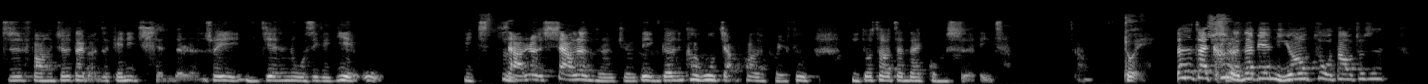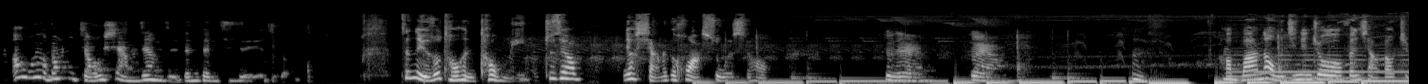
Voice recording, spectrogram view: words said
资方，就是代表着给你钱的人，所以你今天如果是一个业务。你下任下任何的决定跟客户讲话的回复，你都是要站在公司的立场，这样对。但是在客人那边，你又要做到，就是哦，我有帮你着想，这样子等等之类的这种。真的有时候头很痛诶，就是要要想那个话术的时候，对不对？对啊。嗯，好吧，那我们今天就分享到这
